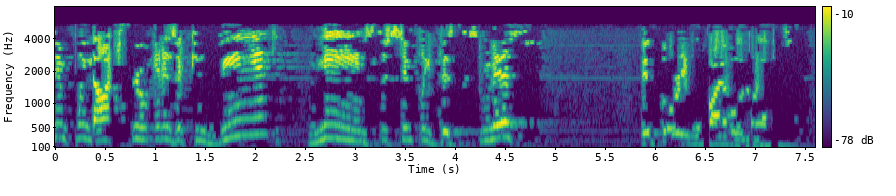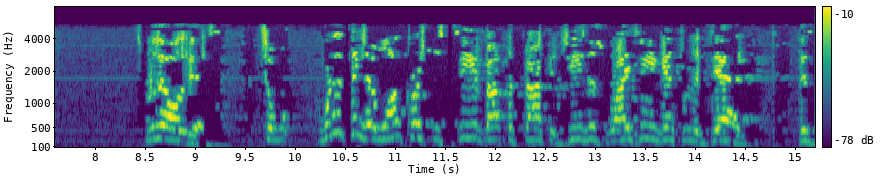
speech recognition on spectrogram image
simply not true. It is a convenient means to simply dismiss the authority of the Bible in our really all it is. So one of the things I want for us to see about the fact that Jesus rising again from the dead this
